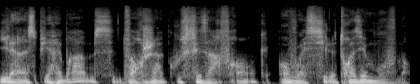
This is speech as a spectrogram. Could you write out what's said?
Il a inspiré Brahms, Dvorak ou César Franck. En voici le troisième mouvement.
